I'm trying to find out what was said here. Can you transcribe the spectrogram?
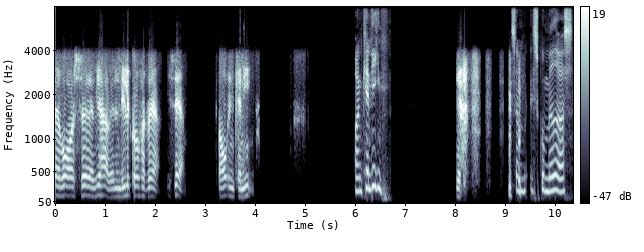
øh, vores... Øh, vi har vel en lille kuffert hver især. Og en kanin. Og en kanin? Ja. som skulle med os.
